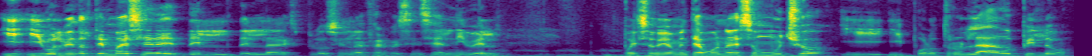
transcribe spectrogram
Y, y volviendo al tema ese de, del- de la explosión, la efervescencia del nivel, pues obviamente abona eso mucho. Y, y por otro lado, Pilo,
